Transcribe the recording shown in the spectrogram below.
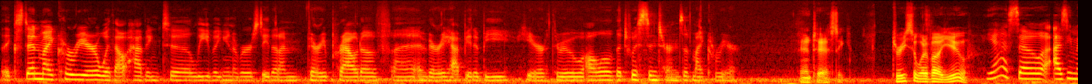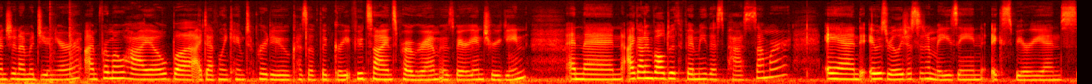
extend my career without having to leave a university that I'm very proud of uh, and very happy to be here through all of the twists and turns of my career. Fantastic. Teresa, what about you? Yeah, so as you mentioned, I'm a junior. I'm from Ohio, but I definitely came to Purdue because of the great food science program. It was very intriguing. And then I got involved with FEMI this past summer, and it was really just an amazing experience.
